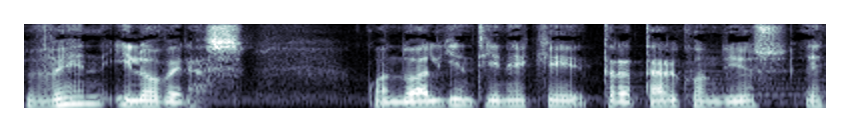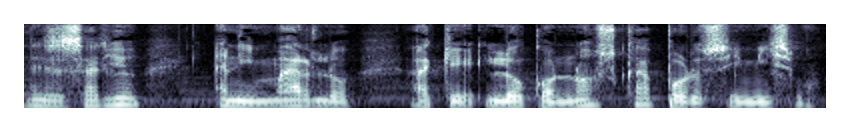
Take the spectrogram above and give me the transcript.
Ven y lo verás. Cuando alguien tiene que tratar con Dios, es necesario animarlo a que lo conozca por sí mismo,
